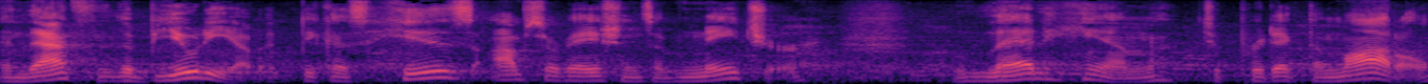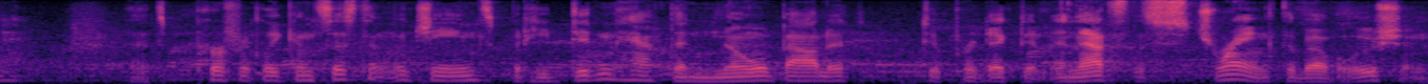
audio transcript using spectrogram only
And that's the beauty of it because his observations of nature led him to predict a model that's perfectly consistent with genes, but he didn't have to know about it to predict it. And that's the strength of evolution,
